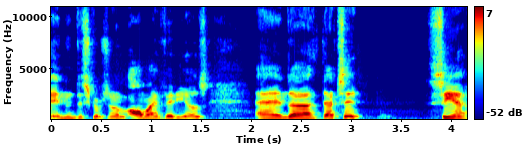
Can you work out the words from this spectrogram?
in the description of all my videos. And uh, that's it. See ya.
